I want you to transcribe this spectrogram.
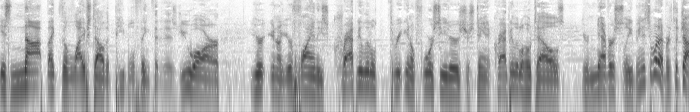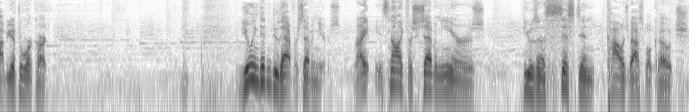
is not like the lifestyle that people think that it is. You are you're you know, you're flying these crappy little three, you know, four seaters, you're staying at crappy little hotels, you're never sleeping. It's whatever, it's the job. You have to work hard. Ewing didn't do that for 7 years, right? It's not like for 7 years he was an assistant college basketball coach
